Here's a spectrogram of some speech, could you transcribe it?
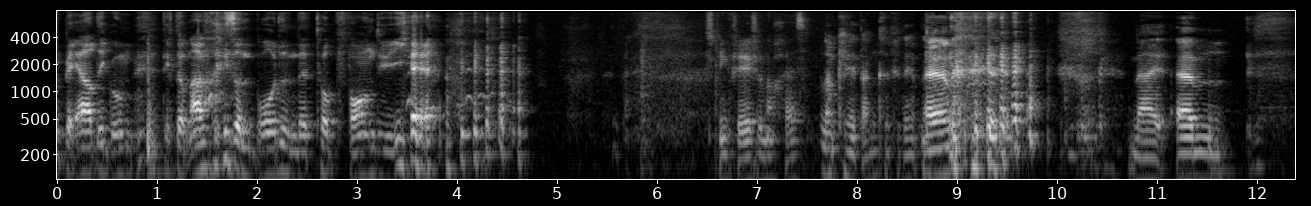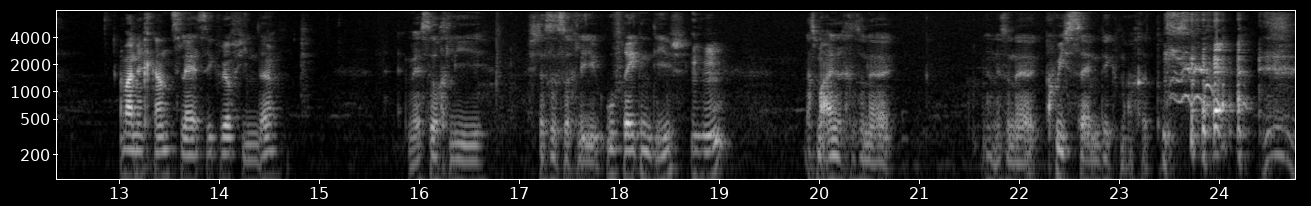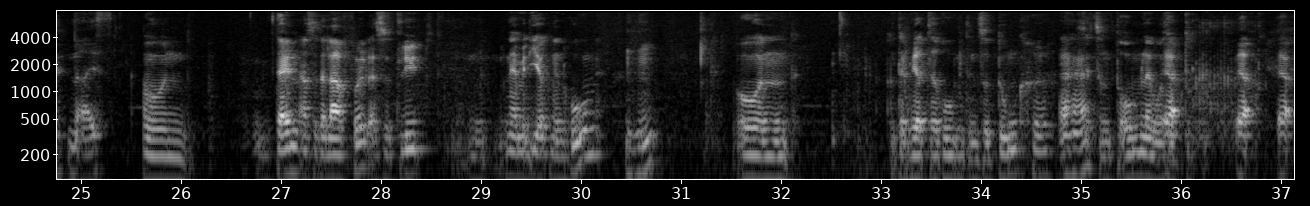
Beerdigung. Dich tut man einfach in so einen brodelnden Topf Fondue rein. Stinkst eh schon nach Käse. Okay, danke für den. Ähm, Nein, ähm, wenn ich ganz lässig würde finden, wäre so ein bisschen, ist, dass es so ein bisschen aufregend ist, Mhm. dass man eigentlich so eine, eine, so eine Quiz-Sendung macht. Nice. Und dann, also der läuft voll, also die Leute nehmen irgendeinen Raum Mhm. und, und dann wird der Raum dann so dunkel. Aha. So eine Trommel, wo Ja. so... Ja, ja.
